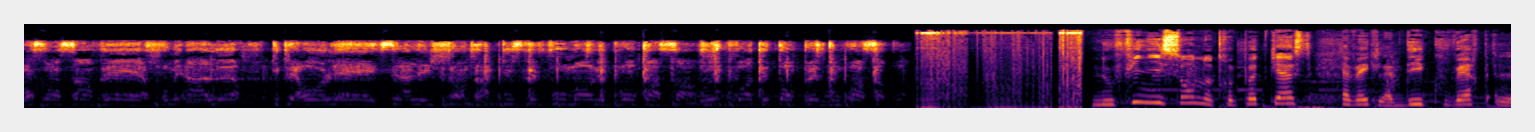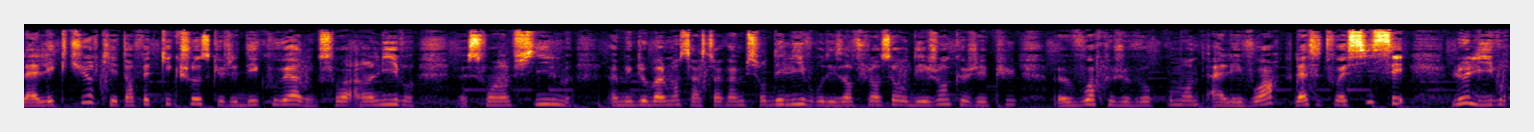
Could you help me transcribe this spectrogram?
en sens inverse, je remets à l'heure toutes les Rolex, c'est la légende, à tous les fous, on est bon qu'à ça. Crois des tempêtes, on passe à quoi Nous finissons notre podcast avec la découverte, la lecture, qui est en fait quelque chose que j'ai découvert, donc soit un livre, euh, soit un film, euh, mais globalement ça reste quand même sur des livres ou des influenceurs ou des gens que j'ai pu euh, voir que je vous recommande à aller voir. Là cette fois-ci c'est le livre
